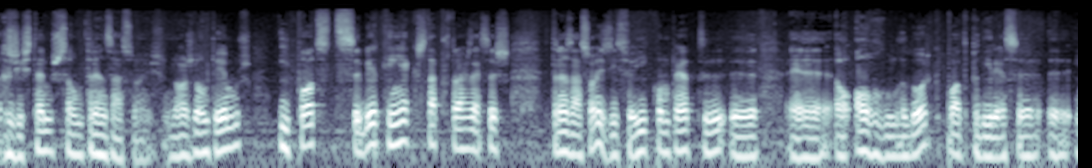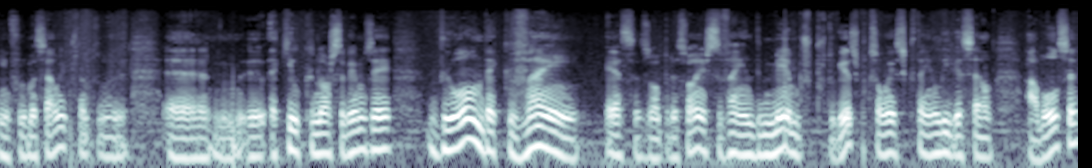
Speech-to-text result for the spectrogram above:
registamos são transações. Nós não temos hipótese de saber quem é que está por trás dessas transações. Isso aí compete uh, uh, ao, regulador, que pode pedir essa uh, informação e, portanto, aquilo que nós sabemos é de onde é que vêm essas operações, se vêm de membros portugueses, porque são esses que têm ligação à Bolsa,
